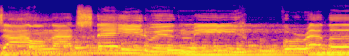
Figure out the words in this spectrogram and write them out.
Sound that stayed with me forever.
